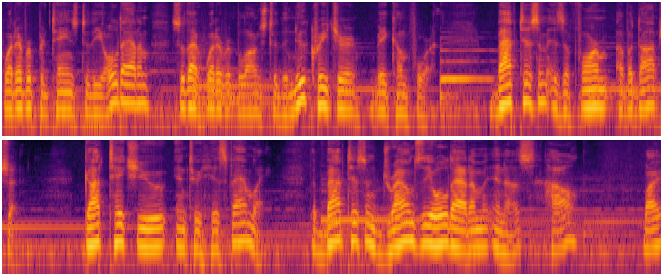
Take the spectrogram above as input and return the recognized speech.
whatever pertains to the old Adam, so that whatever belongs to the new creature may come forth. Baptism is a form of adoption. God takes you into his family. The baptism drowns the old Adam in us. How? By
